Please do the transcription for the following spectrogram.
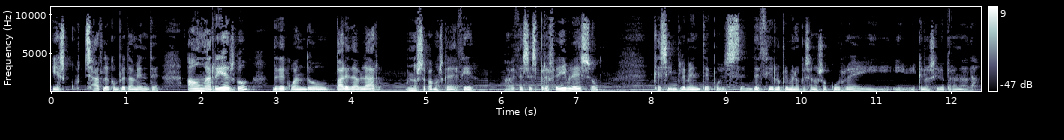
y escucharle completamente, aun a riesgo de que cuando pare de hablar no sepamos qué decir. A veces es preferible eso que simplemente pues decir lo primero que se nos ocurre y, que no sirve para nada.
